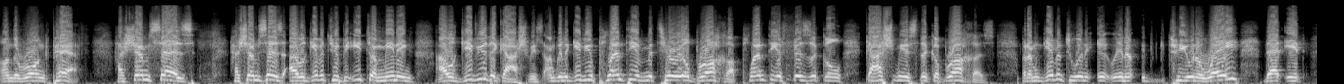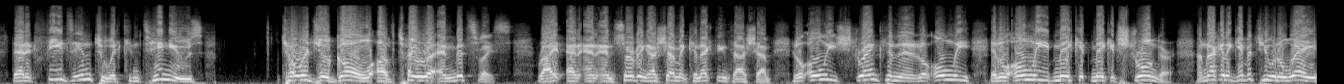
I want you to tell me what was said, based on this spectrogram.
on the wrong path. Hashem says, Hashem says, I will give it to you be'ita, meaning I will give you the gashmis. I'm going to give you plenty of material bracha, plenty of physical gashmiistic brachas, but I'm giving to, in a, to you in a way that it that it feeds into, it continues towards your goal of Torah and mitzvahs, right? And, and and serving Hashem and connecting to Hashem. It'll only strengthen it. It'll only it'll only make it make it stronger. I'm not going to give it to you in a way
